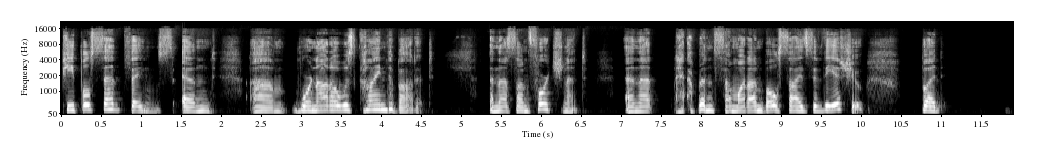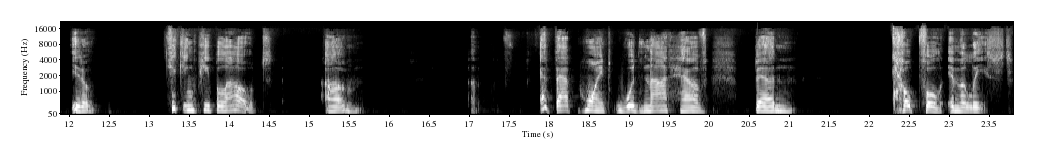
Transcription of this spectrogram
people said things and um, were not always kind about it. And that's unfortunate. And that happened somewhat on both sides of the issue. But, you know, kicking people out um, at that point would not have been helpful in the least.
